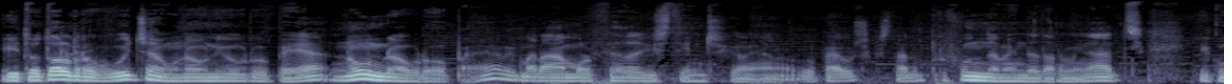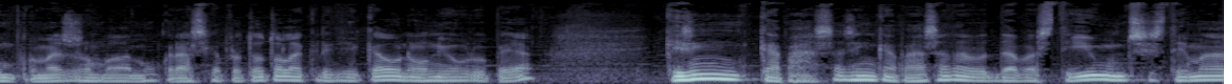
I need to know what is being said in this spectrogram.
i tot el rebuig a una Unió Europea, no una Europa, eh? a mi m'agrada molt fer la distinció, hi ha europeus que estan profundament determinats i compromesos amb la democràcia, però tota la crítica a una Unió Europea que és incapaç, és incapaç de, de vestir un sistema,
